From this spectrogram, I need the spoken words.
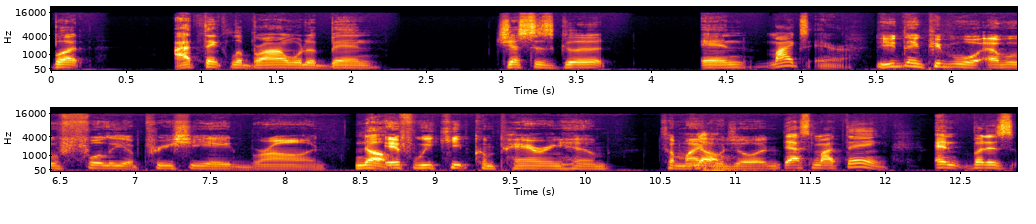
but I think LeBron would have been just as good in Mike's era. Do you think people will ever fully appreciate Bron? No. If we keep comparing him to Michael No, Jordan. That's my thing. And but it's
